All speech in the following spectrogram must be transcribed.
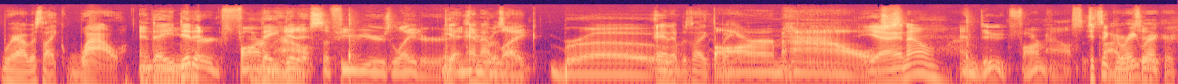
Where I was like, wow, And they did heard it. Farmhouse they did it. a few years later, Yeah, and you and I was like, bro. And it was like. Farmhouse. Yeah, I know. And dude, Farmhouse is It's a great too. record.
